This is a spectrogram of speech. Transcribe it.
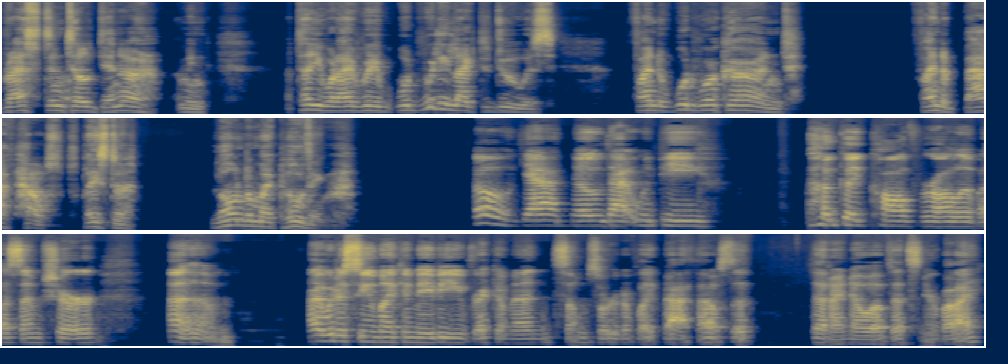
rest until dinner? I mean, I'll tell you what I really would really like to do is find a woodworker and find a bathhouse place to launder my clothing. Oh, yeah, no, that would be a good call for all of us, I'm sure. Um, I would assume I can maybe recommend some sort of like bathhouse that, that I know of that's nearby.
